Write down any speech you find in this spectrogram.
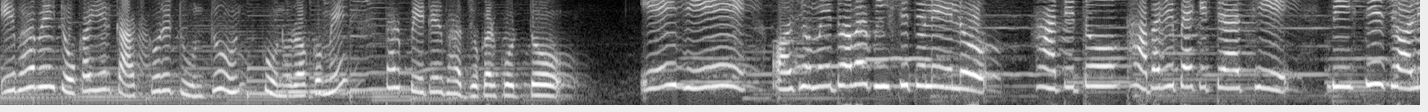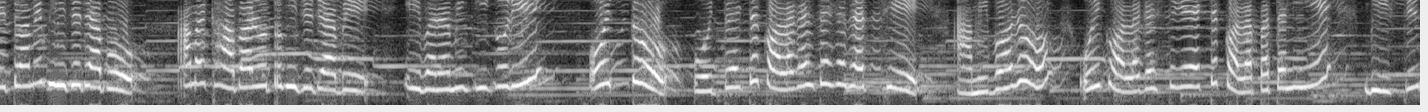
এভাবেই টোকাইয়ের কাজ করে টুনটুন কোনো রকমে তার পেটের ভাত জোগাড় করতো। এই রে, অসময়ে তো আবার বৃষ্টি চলে এলো। হাতে তো খাবারের প্যাকেটটা আছে। বৃষ্টির জলে তো আমি ভিজে যাব। আমার খাবারও তো ভিজে যাবে। এবার আমি কি করি? ওই তো ওই তো একটা কলা গাছ দেখা যাচ্ছে। আমি বরং ওই কলা গাছ থেকে একটা কলা পাতা নিয়ে বৃষ্টির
